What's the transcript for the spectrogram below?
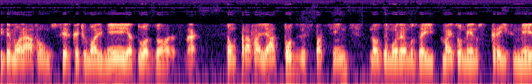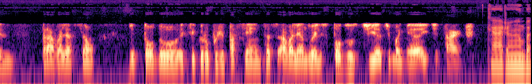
e demoravam cerca de uma hora e meia, duas horas, né? Então, para avaliar todos esses pacientes, nós demoramos aí mais ou menos três meses para avaliação de todo esse grupo de pacientes, avaliando eles todos os dias, de manhã e de tarde. Caramba!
